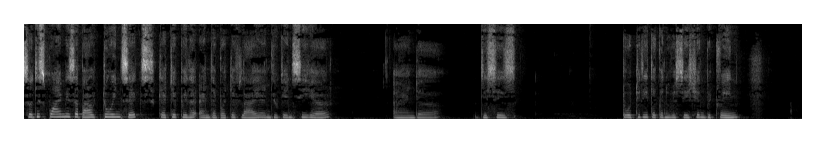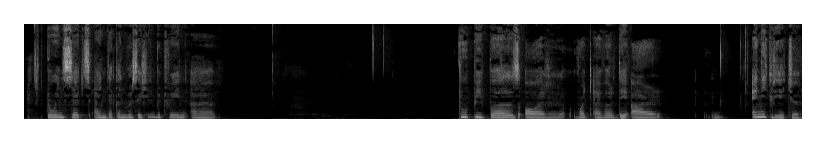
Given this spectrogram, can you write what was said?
So this poem is about two insects, caterpillar and the butterfly, and you can see here, and uh, this is totally the conversation between two insects and the conversation between uh, two peoples or whatever they are, any creature.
